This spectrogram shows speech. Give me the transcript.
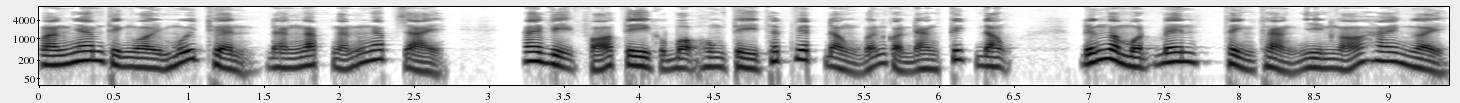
Hoàng Nham thì ngồi mũi thuyền, đang ngắp ngắn ngắp dài. Hai vị phó ty của bộ hung ty thất huyết đồng vẫn còn đang kích động. Đứng ở một bên, thỉnh thoảng nhìn ngó hai người.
